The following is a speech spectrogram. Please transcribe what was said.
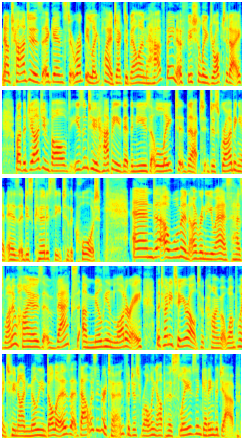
Now, charges against rugby league player Jack de Belin have been officially dropped today, but the judge involved isn't too happy that the news leaked that, describing it as a discourtesy to the court. And a woman over in the US has won Ohio's Vax a Million lottery. The 22 year old took home $1.29 million. That was in return for just rolling up her sleeves and getting the jab.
